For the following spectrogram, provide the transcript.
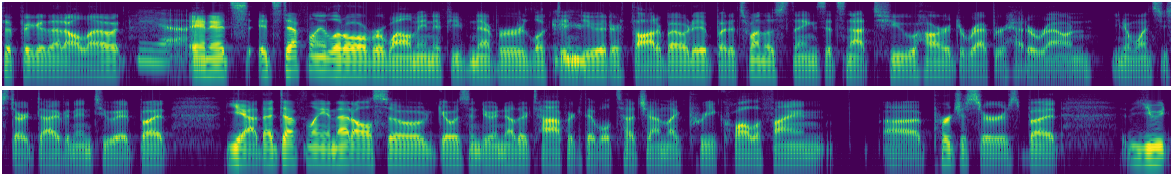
to figure that all out. Yeah. And it's it's definitely a little overwhelming if you've never looked into it or thought about it, but it's one of those things that's not too hard to wrap your head around, you know, once you start diving into it. But yeah, that definitely and that also goes into another topic that we'll touch on like pre-qualifying uh, purchasers, but you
